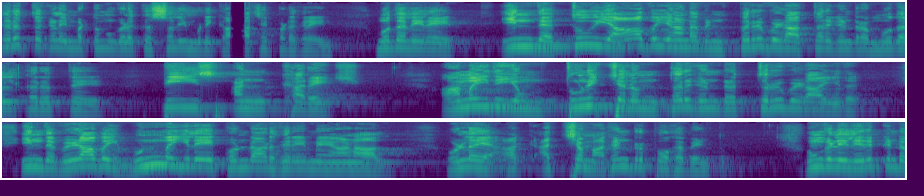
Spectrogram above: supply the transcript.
கருத்துக்களை மட்டும் உங்களுக்கு சொல்லி முடிக்க ஆசைப்படுகிறேன். முதலிலே இந்த தூய ஆவியானவின் பெருவிழா தருகின்ற முதல் கருத்து பீஸ் அண்ட் கரேஜ் அமைதியும் துணிச்சலும் தருகின்ற திருவிழா இது. இந்த விழாவை உண்மையிலே கொண்டாடுகிறேமே ஆனால் உள்ள அச்சம் அகன்று போக வேண்டும். உங்களில் இருக்கின்ற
